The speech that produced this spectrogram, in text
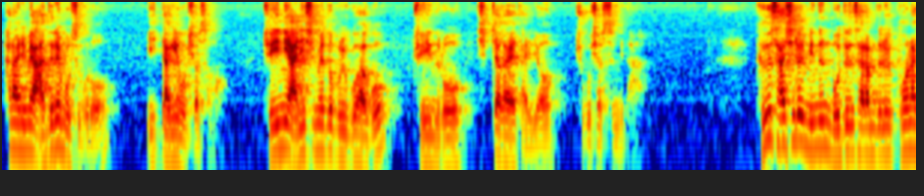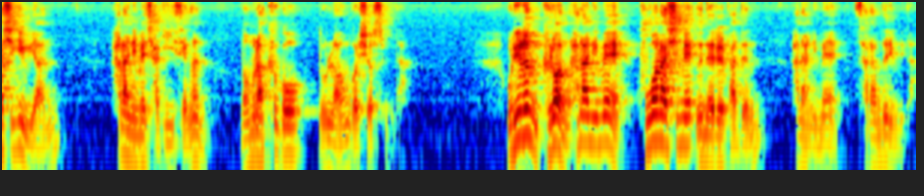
하나님의 아들의 모습으로 이 땅에 오셔서 죄인이 아니심에도 불구하고 죄인으로 십자가에 달려 죽으셨습니다. 그 사실을 믿는 모든 사람들을 구원하시기 위한 하나님의 자기 희생은 너무나 크고 놀라운 것이었습니다. 우리는 그런 하나님의 구원하심의 은혜를 받은 하나님의 사람들입니다.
